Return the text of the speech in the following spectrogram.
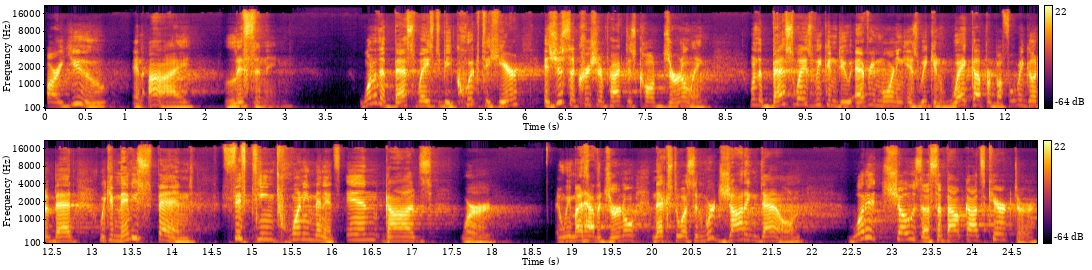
are you and I listening? One of the best ways to be quick to hear is just a Christian practice called journaling. One of the best ways we can do every morning is we can wake up or before we go to bed, we can maybe spend 15, 20 minutes in God's Word. And we might have a journal next to us and we're jotting down what it shows us about God's character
